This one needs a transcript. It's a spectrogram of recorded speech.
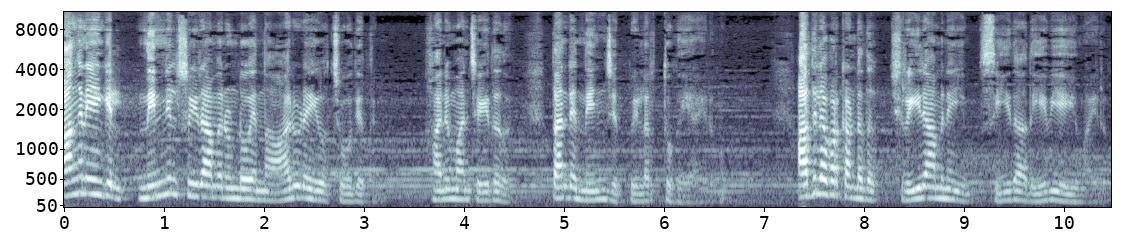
അങ്ങനെയെങ്കിൽ നിന്നിൽ ശ്രീരാമനുണ്ടോ എന്ന ആരുടെയോ ചോദ്യത്തിന് ഹനുമാൻ ചെയ്തത് തന്റെ നെഞ്ച് പിളർത്തുകയായിരുന്നു. അതിലവർ കണ്ടത് ശ്രീരാമനെയും സീതാദേവിയെയുമായിരുന്നു.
